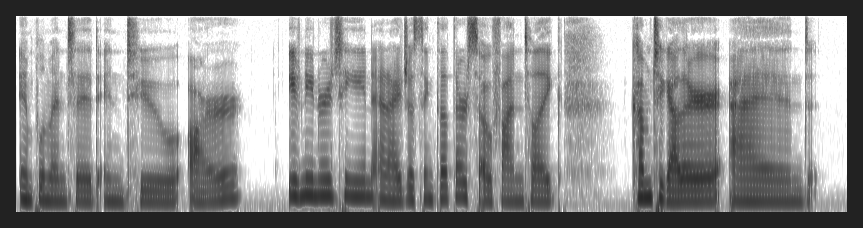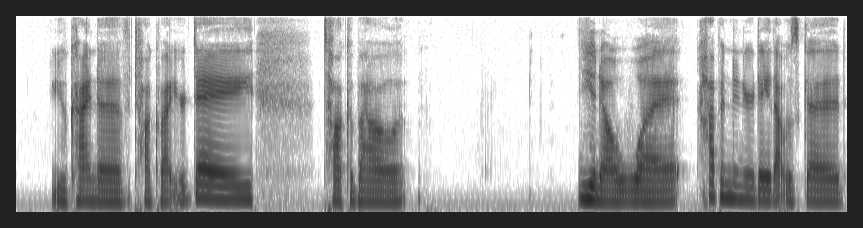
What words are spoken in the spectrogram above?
implemented into our evening routine. And I just think that they're so fun to like come together and you kind of talk about your day, talk about you know what happened in your day that was good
